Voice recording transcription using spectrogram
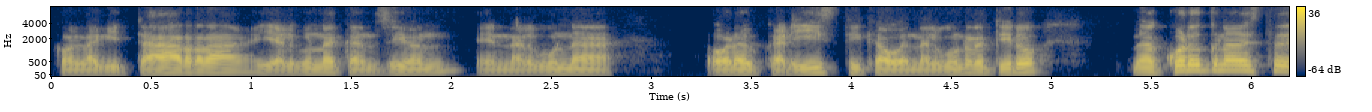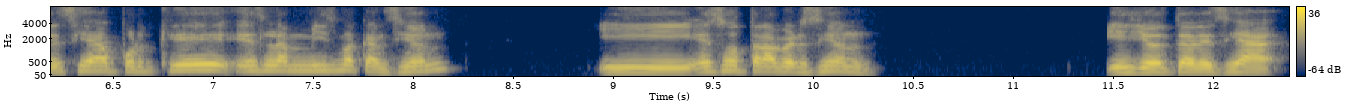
con la guitarra y alguna canción en alguna hora eucarística o en algún retiro, me acuerdo que una vez te decía, ¿por qué es la misma canción y es otra versión? Y yo te decía,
